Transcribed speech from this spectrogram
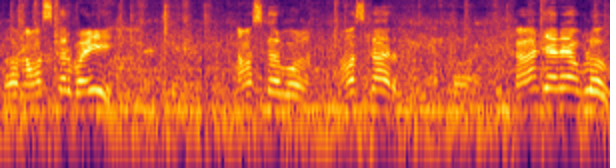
तो नमस्कार भाई नमस्कार बोल नमस्कार कहाँ जा रहे हैं आप लोग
